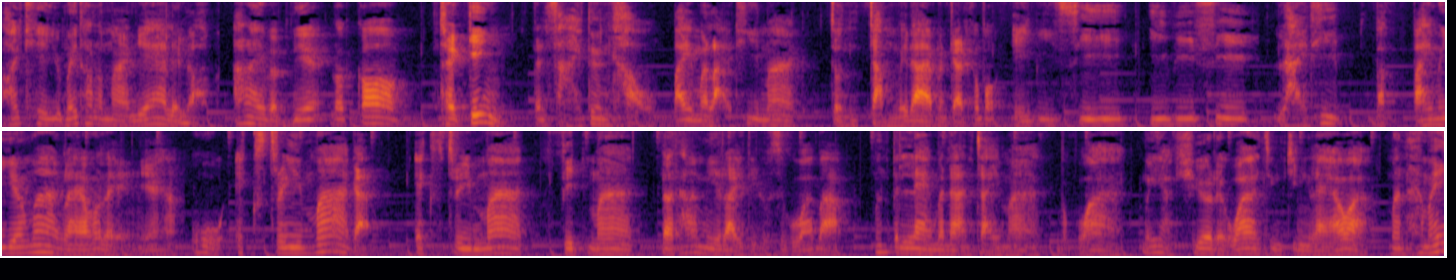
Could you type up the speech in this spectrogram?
ร้อย K อยู่ไม่ทรมานแย่เลยเหรอ อะไรแบบนี้แล้วก็ trekking เป็นสายเดินเขาไปมาหลายที่มาก จนจำไม่ได้เหมือนกันเขาบอก ABC EBC หลายที่แบบไปมาเยอะมากแล้วอะไรอย่างเงี้ยครับโอ้ extreme มากอะ extreme มากฟิตมาก แล้วถ้ามีอะไรที่รู้สึกว่าแบบมันเป็นแรงบันดาลใจมาก แบบว่าไม่อยากเชื่อเลยว่าจริง ๆ แล้วอะมันทำให้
